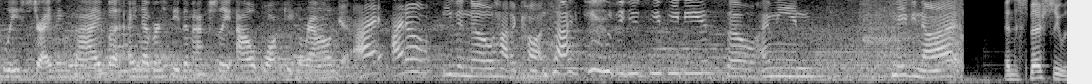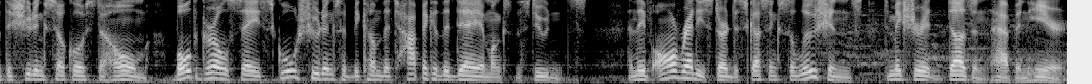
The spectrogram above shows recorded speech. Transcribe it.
police driving by, but I never see them actually out walking around. I, I don't even know how to contact the UTPD, so I mean, maybe not. And especially with the shooting so close to home, both girls say school shootings have become the topic of the day amongst the students. And they've already started discussing solutions to make sure it doesn't happen here.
